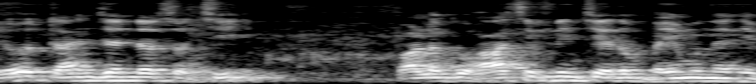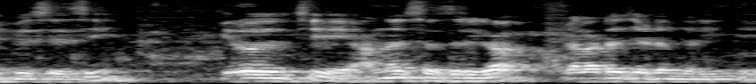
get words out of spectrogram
ఏదో ట్రాన్స్జెండర్స్ వచ్చి వాళ్ళకు ఆసిఫ్ నుంచి ఏదో భయం ఉందని చెప్పేసి ఈరోజు వచ్చి అన్నెసెసరీగా గలాటా చేయడం జరిగింది.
